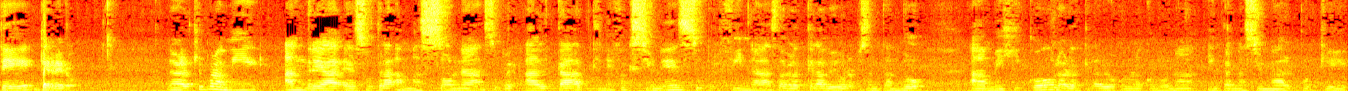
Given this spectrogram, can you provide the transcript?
de Guerrero. La verdad que para mí Andrea es otra amazona súper alta, tiene facciones súper finas, la verdad que la veo representando a México, la verdad que la veo con una corona internacional porque,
